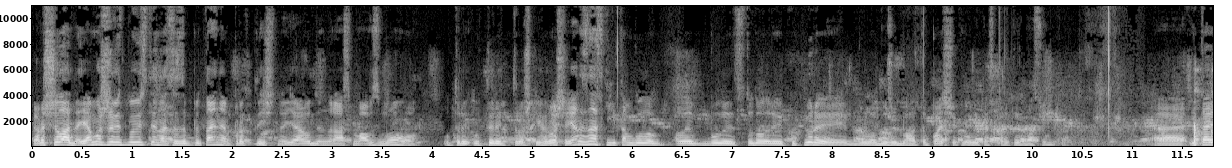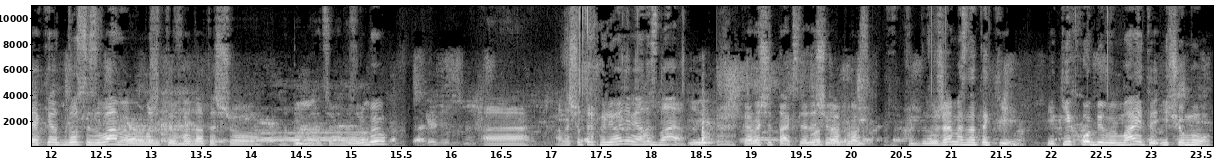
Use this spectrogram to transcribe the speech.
Коротше, ладно, я можу відповісти на це запитання практично. Я один раз мав змогу утирити трошки грошей. Я не знаю, скільки там було, але були 100 доларові купюри, було дуже багато пачок, велика спортивна сумка. Е, і так як я досі з вами, ви можете вгадати, що напевно я цього не зробив. Е, а насчет 3 мільйонів я не знаю. Коротше так, слідуючий вопрос. Вже ми знатоки. Які хобі ви маєте і чому?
